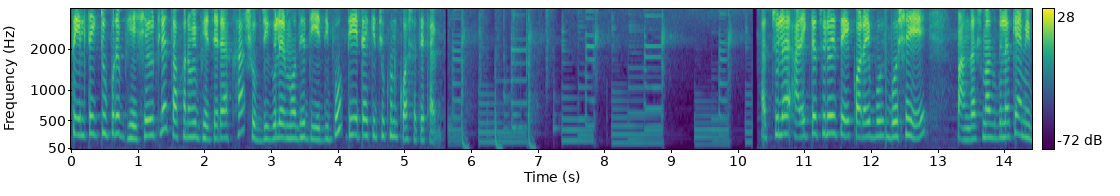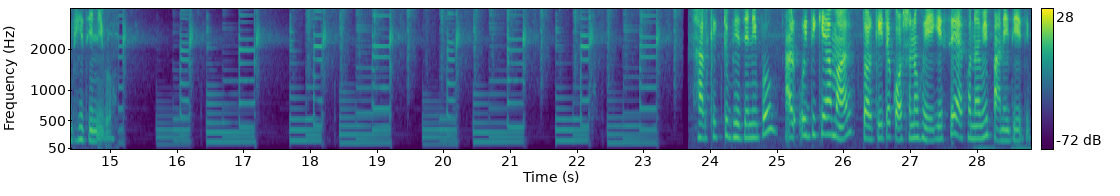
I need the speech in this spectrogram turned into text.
তেলটা একটু উপরে ভেসে উঠলে তখন আমি ভেজে রাখা সবজিগুলোর মধ্যে দিয়ে দিব, দিয়ে এটা কিছুক্ষণ কষাতে থাকব। আর চুলায় আরেকটা চুলাইতে কড়াই ব- বসে পাঙ্গাস মাছগুলোকে আমি ভেজে নিব। হালকা একটু ভেজে নিব। আর ওইদিকে আমার তরকারিটা কষানো হয়ে গেছে, এখন আমি পানি দিয়ে দিব।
